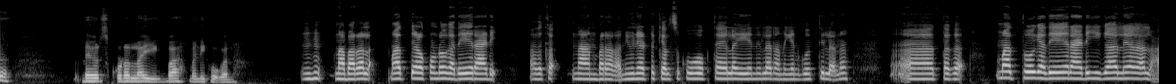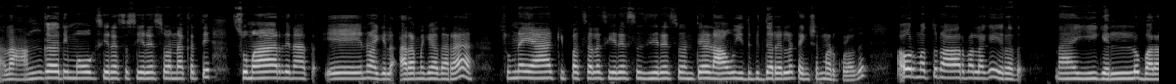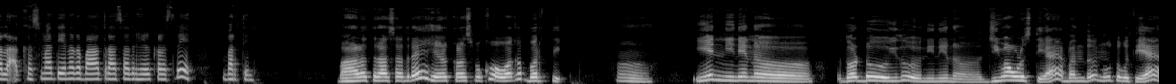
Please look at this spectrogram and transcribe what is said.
ಡೈವರ್ಸ್ ಕೊಡಲ್ಲ ಈಗ ಬಾ ಮನೆಗೆ ಹೋಗೋಣ. ಹ್ಞೂ ನಾ ಬರಲ್ಲ. ಮತ್ತೆ ಹೇಳ್ಕೊಂಡೋಗಿ ಅದೇ ರಾಡಿ. ಅದಕ್ಕೆ ನಾನು ಬರಲ್ಲ. ನೀವು ನೆಟ್ಟು ಕೆಲಸಕ್ಕೂ ಹೋಗ್ತಾ ಇಲ್ಲ ಏನಿಲ್ಲ ನನಗೇನು ಗೊತ್ತಿಲ್ಲನ ತಗ. ಮತ್ತೆ ಹೋಗಿ ಅದೇ ರಾಡಿ ಈಗ ಅಲ್ಲೇ ಅಲ್ಲ ಅಲ್ಲ ಹಂಗೆ ನಿಮ್ಮ ಹೋಗಿ ಸೀರಿಯಸ್ ಸೀರಿಯಸ್ ಅನ್ನಕತ್ತಿ ಸುಮಾರು ದಿನ ಆತ. ಏನೂ ಆಗಿಲ್ಲ. ಆರಾಮಾಗಿ ಅದಾರ. ಸುಮ್ಮನೆ ಯಾಕೆ ಇಪ್ಪತ್ತು ಸಲ ಸೀರಿಯಸ್ ಸೀರಿಯಸ್ ಅಂತೇಳಿ ನಾವು ಇದು ಬಿದ್ದಾರೆಲ್ಲ ಟೆನ್ಷನ್ ಮಾಡ್ಕೊಳ್ಳೋದು. ಅವ್ರು ಮತ್ತು ನಾರ್ಮಲಾಗೆ ಆಗೇ ಇರೋದು. ನಾ ಈಗೆಲ್ಲೂ ಬರಲ್ಲ. ಅಕಸ್ಮಾತ್ ಏನಾರ ಭಾಳ ತ್ರಾಸಾದ್ರೆ ಹೇಳಿ ಕಳಿಸ್ರಿ ಬರ್ತೀನಿ. ಭಾಳ ತ್ರಾಸಾದ್ರೆ ಹೇಳಿ ಕಳಿಸ್ಬೇಕು ಅವಾಗ ಬರ್ತಿ. ಹ್ಞೂ ಏನು ನೀನೇನು ದೊಡ್ಡ ಇದು ನೀನೇನು ಜೀವ ಉಳಿಸ್ತೀಯ? ಬಂದು ನೂ ತಗೋತೀಯ?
